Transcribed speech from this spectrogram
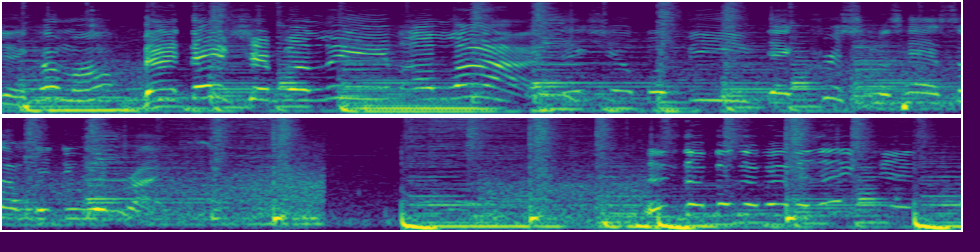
delusion. Take them strong delusion. Come on. That they should believe a lie. They shall believe that Christmas has something to do with Christ. This is the book of Revelation,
